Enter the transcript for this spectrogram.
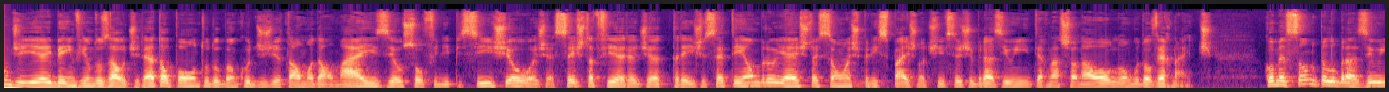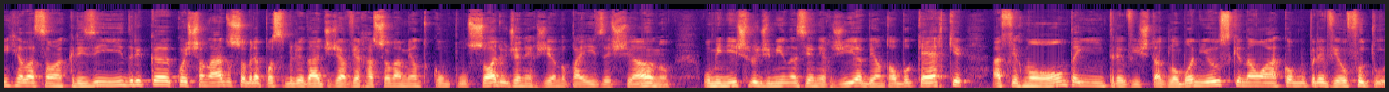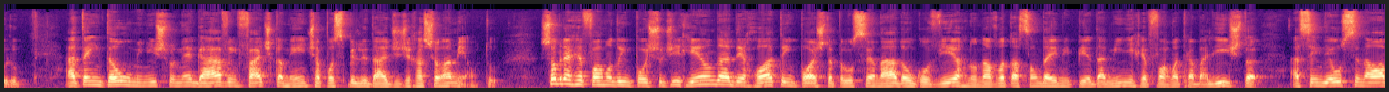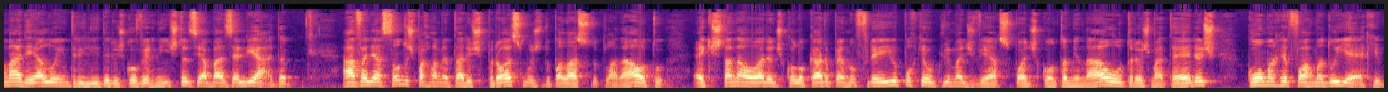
Bom dia e bem-vindos ao Direto ao Ponto do Banco Digital Modal Mais. Eu sou Felipe Sichel. Hoje é sexta-feira, dia 3 de setembro, e estas são as principais notícias de Brasil e internacional ao longo do overnight. Começando pelo Brasil, em relação à crise hídrica, questionado sobre a possibilidade de haver racionamento compulsório de energia no país este ano, o ministro de Minas e Energia, Bento Albuquerque, afirmou ontem em entrevista à Globo News que não há como prever o futuro. Até então, o ministro negava enfaticamente a possibilidade de racionamento. Sobre a reforma do imposto de renda, a derrota imposta pelo Senado ao governo na votação da MP da mini-reforma trabalhista acendeu o sinal amarelo entre líderes governistas e a base aliada. A avaliação dos parlamentares próximos do Palácio do Planalto é que está na hora de colocar o pé no freio porque o clima adverso pode contaminar outras matérias, como a reforma do IR.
